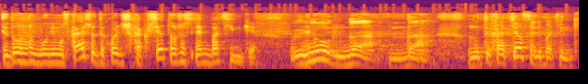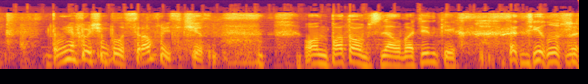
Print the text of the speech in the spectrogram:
ты должен был ему сказать, что ты хочешь, как все, тоже снять ботинки. Ну, да, да. Ну, ты хотел снять ботинки? Да мне, в общем, было все равно, если честно. Он потом снял ботинки и ходил уже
